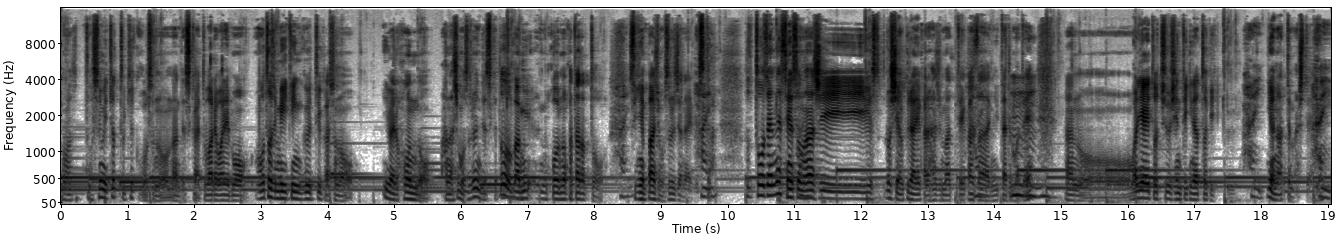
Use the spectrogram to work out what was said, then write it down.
まあ、そういう意味でちょっと結構その何ですか我々ももう当然ミーティングっていうかそのいわゆる本の話もするんですけど、まあ、み向こうの方だとはい。世間話もするじゃないですか、はい。当然ね戦争の話、ロシアウクライナから始まってガザに至るまで、うんうんうんあの割合と中心的なトピックはい。にはなってましたよね。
